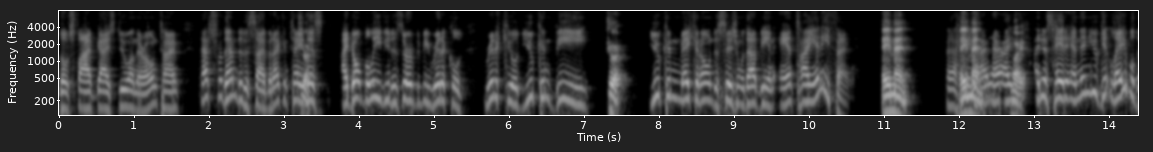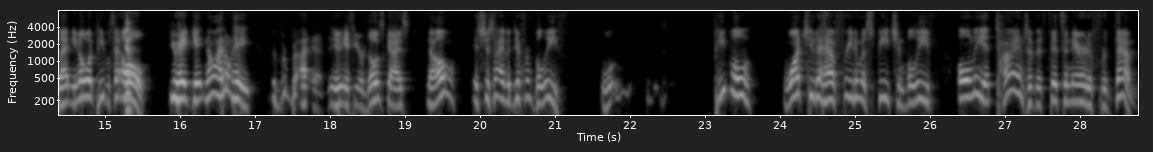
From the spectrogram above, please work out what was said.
those five guys do on their own time. That's for them to decide. But I can tell you this: I don't believe you deserve to be ridiculed. Ridiculed. You can be sure. You can make an own decision without being anti anything. Amen. Uh, I Amen. I, I, right. I, just hate it. And then you get labeled that. And you know what people say? Oh, you hate gay. No, I don't hate uh, uh, if you're those guys, no, it's just I have a different belief. People want you to have freedom of speech and belief only at times if it fits a narrative for them.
